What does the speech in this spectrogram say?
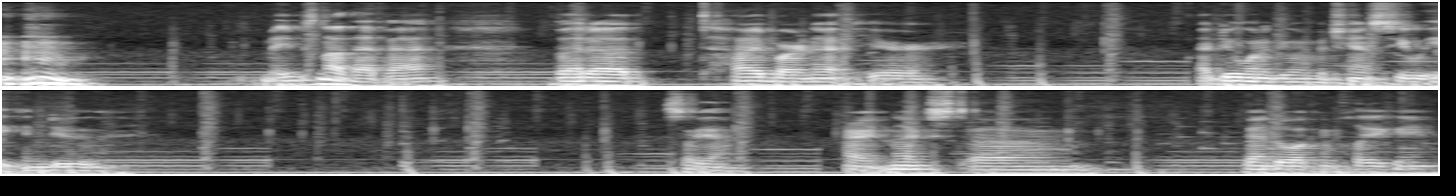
maybe it's not that bad. But uh, Ty Barnett here, I do want to give him a chance to see what he can do. So yeah. All right, next, um, Vandal can play a game.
